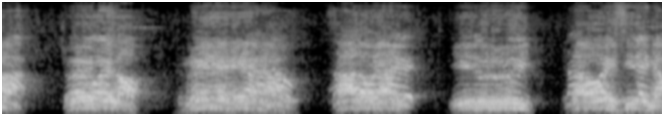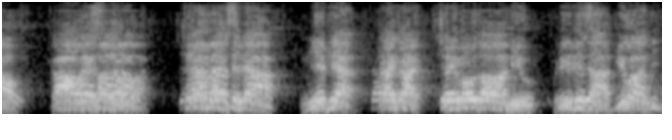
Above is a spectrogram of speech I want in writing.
မှကျွေးဝဲသောသမင်းနှင့်နေရာများကိုစားသုံးရ၏ဤသူလူလူ၏လက်ဝဲစည်းစိမ်များကိုကာဝယ်ဆောင်ရပါကျမ်းမစရာမြေပြတိုက်ခိုက်ချိန်မုံသောအမျိုးဂရိဒ္ဒစာပြုပါသည်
